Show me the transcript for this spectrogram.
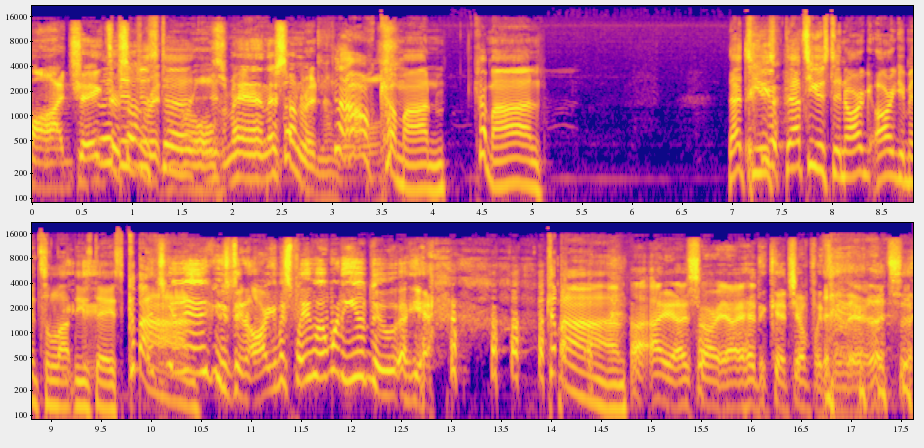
on, Jake. There's just, unwritten uh, rules, man. There's unwritten Oh, rules. come on, come on. That's used. That's used in arg- arguments a lot these days. Come It's on, used in arguments, but what do you do? Uh, yeah, come on. I, I, I sorry, I had to catch up with you there. That's. Uh,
